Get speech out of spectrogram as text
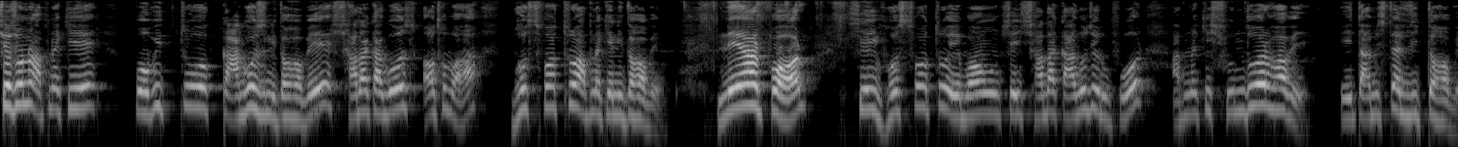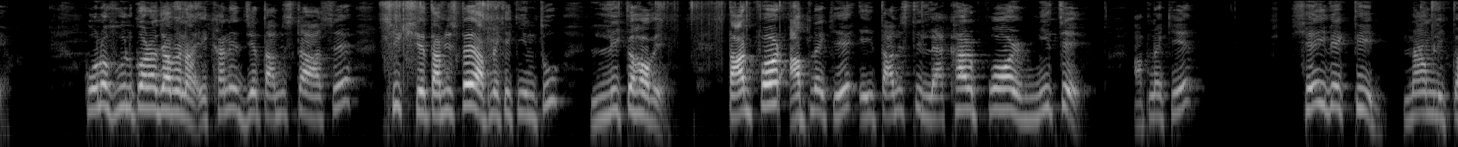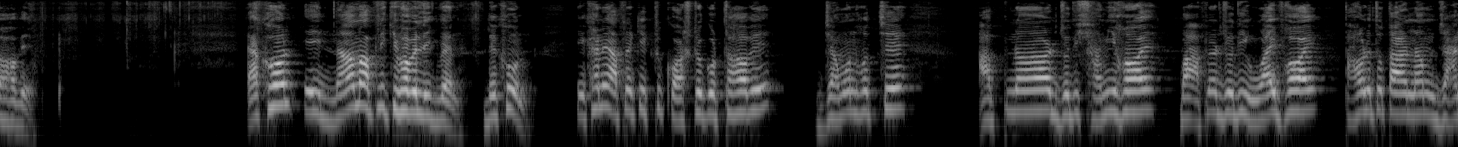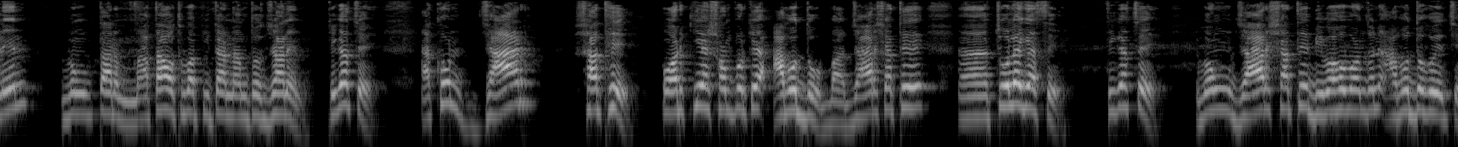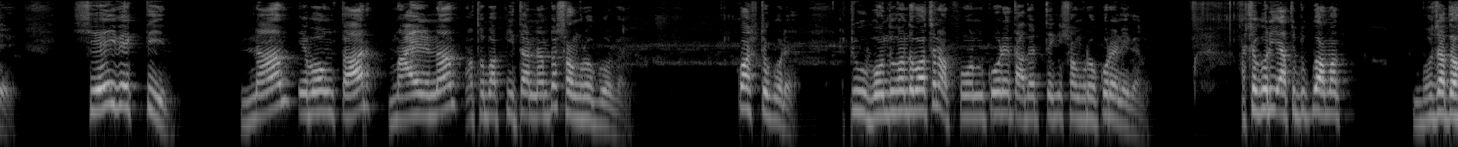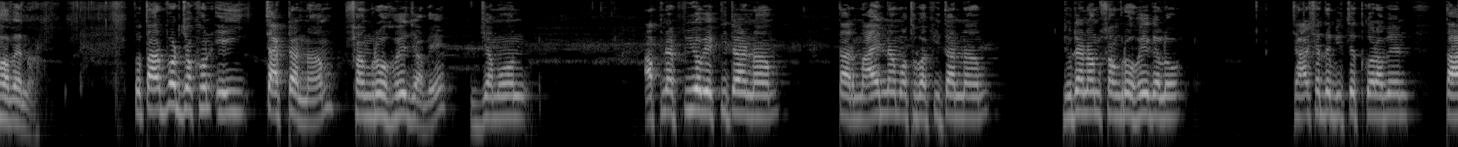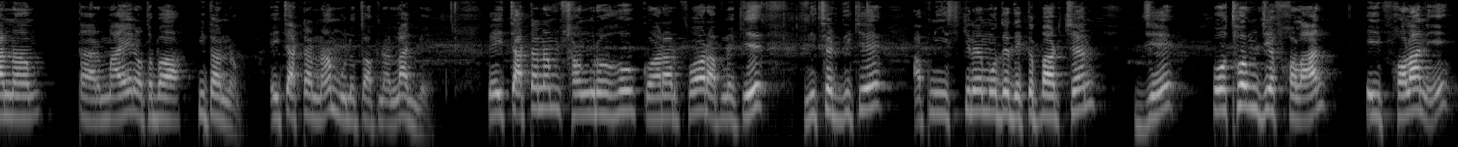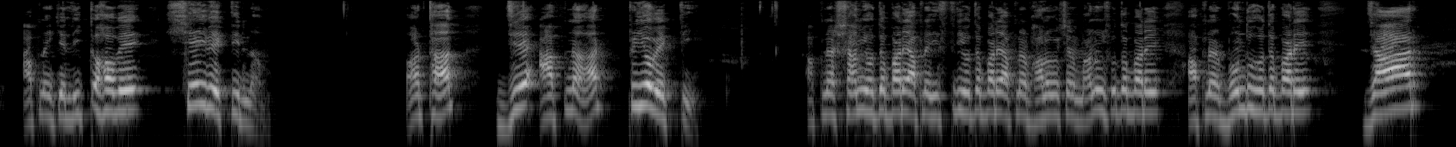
সেজন্য আপনাকে পবিত্র কাগজ নিতে হবে, সাদা কাগজ অথবা ভোজপত্র আপনাকে নিতে হবে। নেয়ার পর সেই ভোজপত্র এবং সেই সাদা কাগজের উপর আপনাকে সুন্দরভাবে এই তাবিজটা লিখতে হবে। কোনো ভুল করা যাবে না। এখানে যে তাবিজটা আছে, ঠিক সে তাবিজটাই আপনাকে কিন্তু লিখতে হবে। তারপর আপনাকে এই তাবিজটি লেখার পর নিচে আপনাকে সেই ব্যক্তির নাম লিখতে হবে। এখন এই নাম আপনি কীভাবে লিখবেন? দেখুন, এখানে আপনাকে একটু কষ্ট করতে হবে। যেমন হচ্ছে, আপনার যদি স্বামী হয় বা আপনার যদি ওয়াইফ হয়, তাহলে তো তার নাম জানেন এবং তার মাতা অথবা পিতার নাম তো জানেন, ঠিক আছে? এখন যার সাথে পরকীয়া সম্পর্কে আবদ্ধ বা যার সাথে চলে গেছে, ঠিক আছে? এবং যার সাথে বিবাহ বন্ধনে আবদ্ধ হয়েছে, সেই ব্যক্তির নাম এবং তার মায়ের নাম অথবা পিতার নামটা সংগ্রহ করবেন। কষ্ট করে। একটু বন্ধু বান্ধব আছে না, ফোন করে তাদের থেকে সংগ্রহ করে নেবেন। আশা করি এতটুকু আমার বোঝাতে হবে না। তো তারপর যখন এই চারটা নাম সংগ্রহ হয়ে যাবে, যেমন আপনার প্রিয় ব্যক্তিটার নাম, তার মায়ের নাম অথবা পিতার নাম, দুটা নাম সংগ্রহ হয়ে গেল। যার সাথে বিচ্ছেদ করাবেন, তার নাম, তার মায়ের অথবা পিতার নাম। এই চারটা নাম মূলত আপনার লাগবে। তো এই চারটা নাম সংগ্রহ করার পর আপনাকে নিচের দিকে আপনি স্ক্রিনের মধ্যে দেখতে পাচ্ছেন যে প্রথম যে ফলান, এই ফলানে আপনাকে লিখতে হবে সেই ব্যক্তির নাম। অর্থাৎ যে আপনার প্রিয় ব্যক্তি। আপনার স্বামী হতে পারে, আপনার স্ত্রী হতে পারে, আপনার ভালোবাসার মানুষ হতে পারে, আপনার বন্ধু হতে পারে, যার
